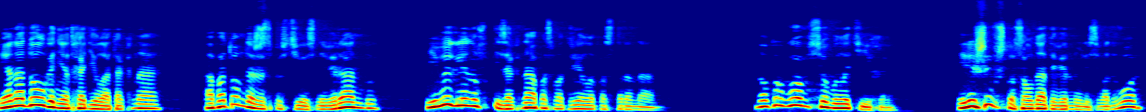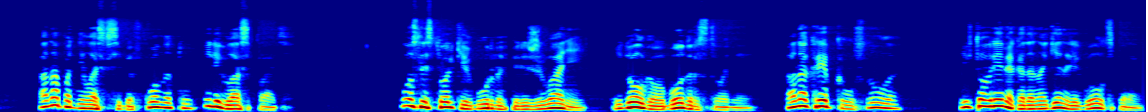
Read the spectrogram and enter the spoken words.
И она долго не отходила от окна, а потом даже спустилась на веранду и, выглянув из окна, посмотрела по сторонам. Но кругом все было тихо. И решив, что солдаты вернулись во двор, она поднялась к себе в комнату и легла спать. После стольких бурных переживаний и долгого бодрствования она крепко уснула, и в то время, когда на Генри Голдспера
